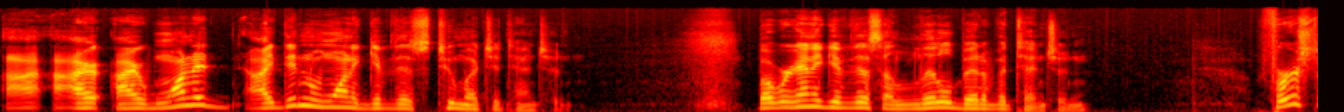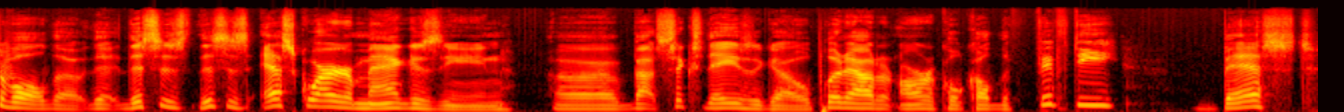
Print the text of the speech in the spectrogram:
I, I I wanted I didn't want to give this too much attention, but we're going to give this a little bit of attention. First of all, though, this is this is Esquire magazine uh, about six days ago put out an article called "The 50 Best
